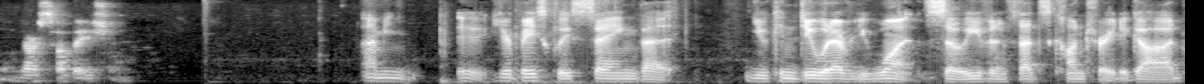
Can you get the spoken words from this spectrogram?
and our salvation? I mean, you're basically saying that you can do whatever you want. So even if that's contrary to God,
